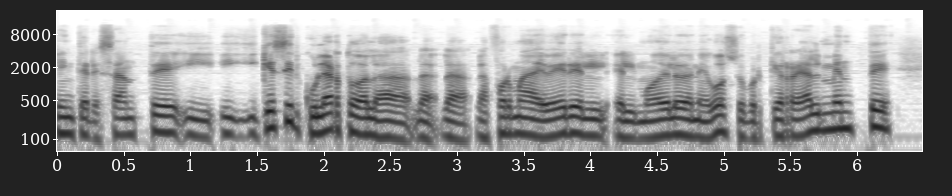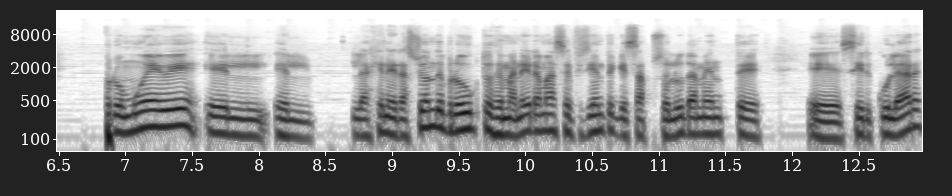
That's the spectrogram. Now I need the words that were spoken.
Qué interesante y, qué circular toda la, forma de ver el, modelo de negocio, porque realmente promueve la generación de productos de manera más eficiente, que es absolutamente eh, circular,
